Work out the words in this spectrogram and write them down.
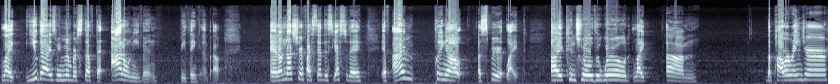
Like, you guys remember stuff that I don't even be thinking about. And I'm not sure if I said this yesterday. If I'm putting out a spirit like, I control the world, like um, the Power Ranger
